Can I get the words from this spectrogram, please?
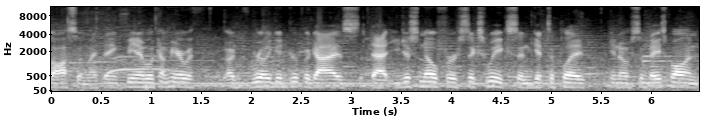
awesome. I think being able to come here with a really good group of guys that you just know for six weeks and get to play, you know, some baseball and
